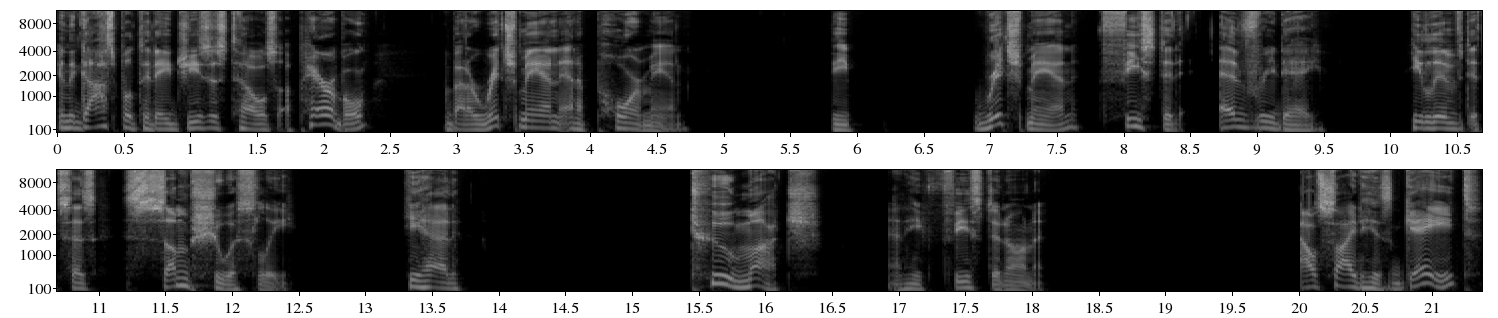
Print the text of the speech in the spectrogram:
In the gospel today, Jesus tells a parable about a rich man and a poor man. Rich man feasted every day. He lived, it says, sumptuously. He had too much and he feasted on it. Outside his gate,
